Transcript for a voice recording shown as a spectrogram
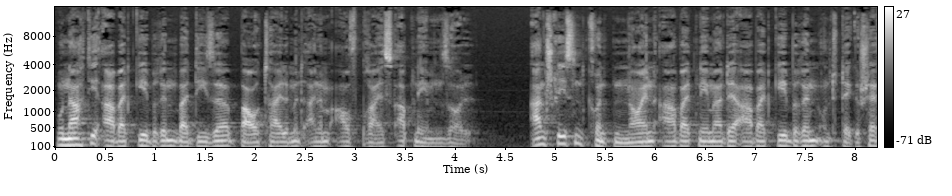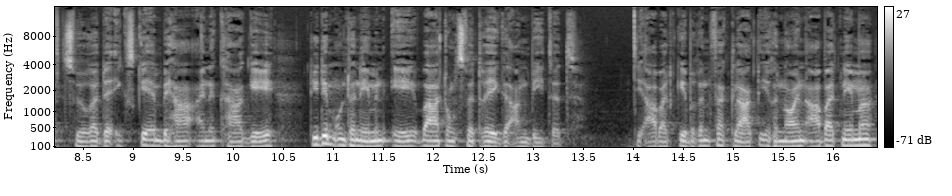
wonach die Arbeitgeberin bei dieser Bauteile mit einem Aufpreis abnehmen soll Anschließend gründen neun Arbeitnehmer der Arbeitgeberin und der Geschäftsführer der X GmbH eine KG, die dem Unternehmen E Wartungsverträge anbietet. Die Arbeitgeberin verklagt ihre neuen Arbeitnehmer,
